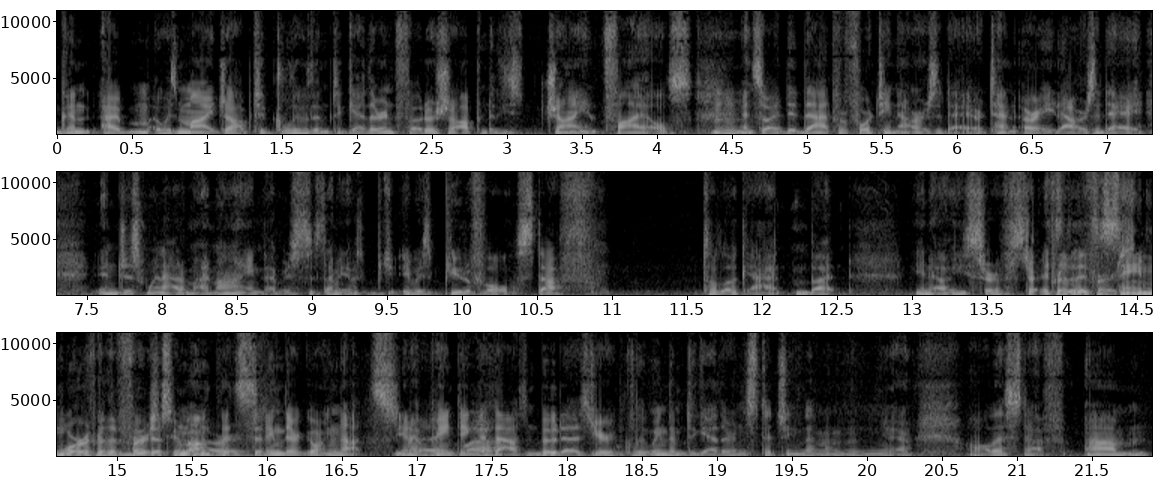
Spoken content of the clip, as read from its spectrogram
gon- I, it was my job to glue them together in Photoshop into these giant files. Hmm. And so I did that for 14 hours a day, or 10 or 8 hours a day, and just went out of my mind. I was just I mean it was it was beautiful stuff to look at, but you know, you sort of start. It's, For the it's first- the same work for the Buddhist monk hours. that's sitting there going nuts. You know, Right, painting wow. a thousand Buddhas. You're gluing them together and stitching them, and you know, all this stuff. Um,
